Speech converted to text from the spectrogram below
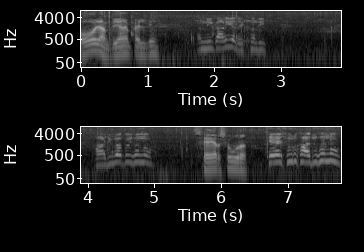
ਹੋ ਜਾਂਦੀਆਂ ਨੇ ਪਹਿਲੀ। ਅੰਨੀ ਕਾਲੀ ਆ ਦੇਖਣ ਦੀ। ਖਾ ਜੂਗਾ ਕੋਈ ਤੁਹਾਨੂੰ? ਸ਼ੇਰ ਸ਼ੂਰ। ਸ਼ੇਰ ਸ਼ੂਰ ਖਾ ਜੂ ਤੁਹਾਨੂੰ?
